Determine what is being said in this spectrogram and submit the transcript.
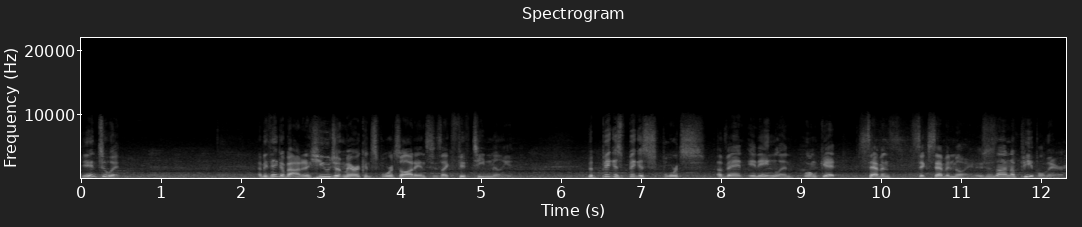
into it. I mean, think about it. A huge American sports audience is like 15 million. The biggest, biggest sports event in England won't get seven, six, seven million. There's just not enough people there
